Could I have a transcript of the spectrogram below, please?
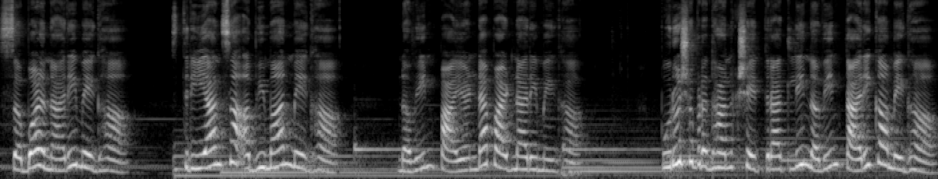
सबळणारी मेघा स्त्रियांचा अभिमान मेघा नवीन पायंडा पाडणारी मेघा. पुरुष प्रधान क्षेत्रातली नवीन तारिका मेघा.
